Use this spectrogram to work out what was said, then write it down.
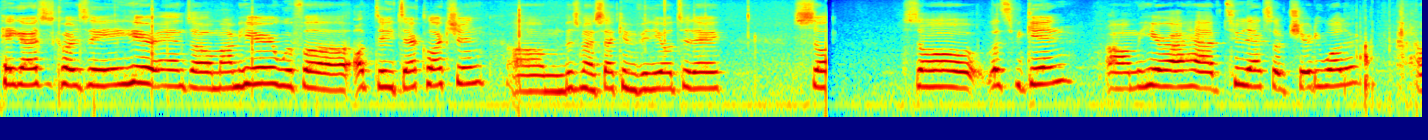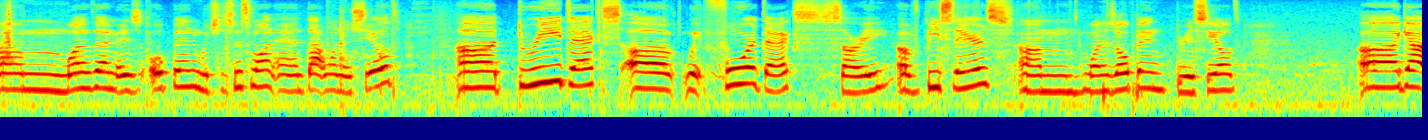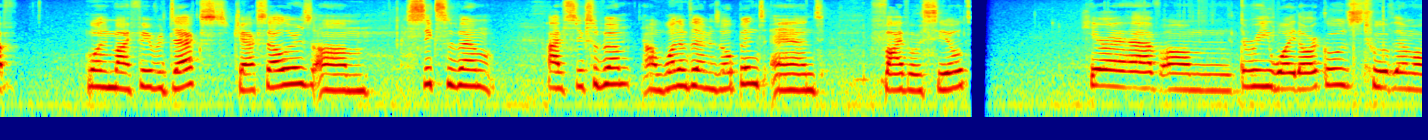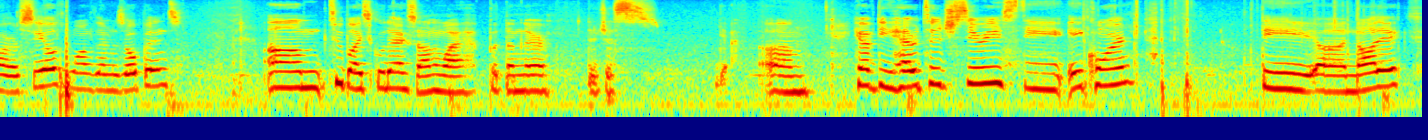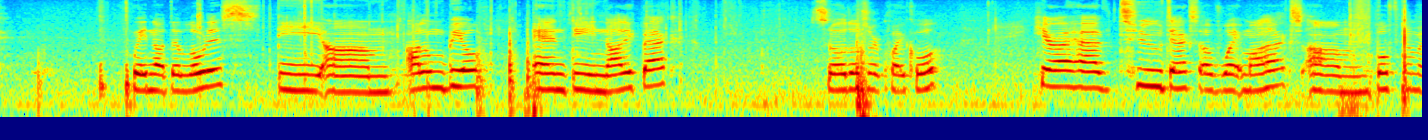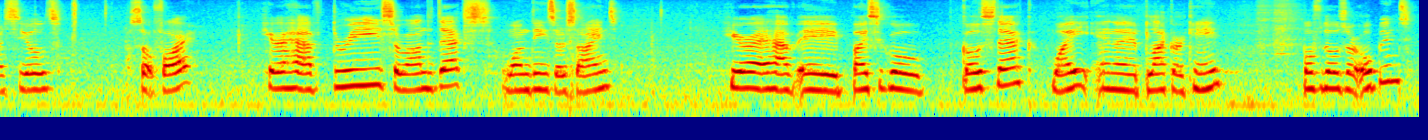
Hey guys, it's Carze here, and um, I'm here with a update deck collection. Um, this is my second video today. So, so let's begin. Um, here I have two decks of Charity Water. Um, one of them is open, which is this one, and that one is sealed. Uh, three decks of, wait, four decks, sorry, of Bee Stingers. Um, one is open, three is sealed. Uh, I got one of my favorite decks, Jack Sellers. Um, six of them, I have six of them. Uh, one of them is opened and five are sealed. Here I have um, three white Arcos. Two of them are sealed. One of them is opened. Um, two bicycle decks. I don't know why I put them there they're just, yeah. Um, here have the Heritage series, the Acorn, the uh, Nautic, wait, not the Lotus, the um, Automobile, and the Nautic back. So those are quite cool. Here I have two decks of White Monarchs. Um, both of them are sealed so far. Here I have three Surrounded decks. One of these are signed. Here I have a Bicycle Ghost deck, white, and a Black Arcane. Both of those are opened.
